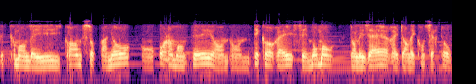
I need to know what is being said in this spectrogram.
de comment les grandes sopranos ont ornementé, ont, ont décoré ces moments dans les airs et dans les concertos.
